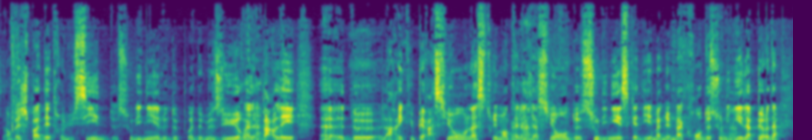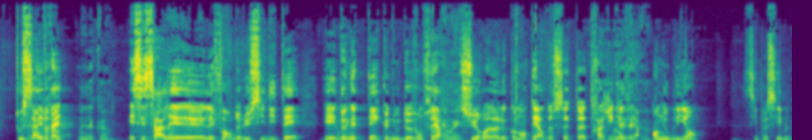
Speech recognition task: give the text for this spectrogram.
ça n'empêche pas d'être lucide, de souligner le deux poids deux mesures, de parler euh, de la récupération, l'instrumentalisation, de souligner ce qu'a dit Emmanuel Macron, de souligner la peur. Tout ça est vrai. Et c'est ça l'effort de lucidité et ah d'honnêteté que nous devons faire ah sur euh, le commentaire de cette euh, tragique affaire, en oubliant, si possible,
